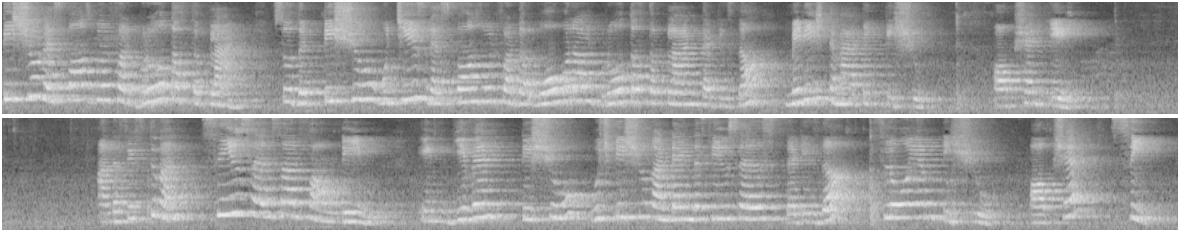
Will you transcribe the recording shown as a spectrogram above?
tissue responsible for growth of the plant. So the tissue which is responsible for the overall growth of the plant that is the meristematic tissue. Option A. And the fifth one, sieve cells are found in. In given tissue, which tissue contain the sieve cells? That is the phloem tissue. Option C.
